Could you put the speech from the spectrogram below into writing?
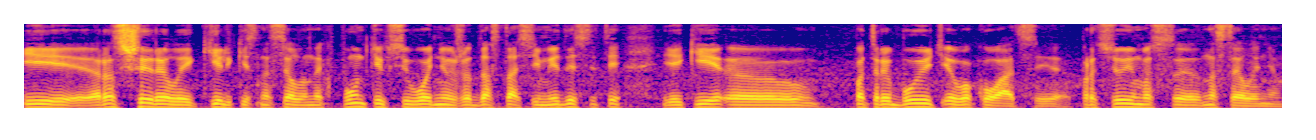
І розширили кількість населених пунктів сьогодні вже до 170, які е, потребують евакуації. Працюємо з е, населенням.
